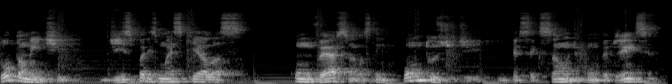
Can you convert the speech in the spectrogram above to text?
totalmente díspares, mas que elas conversam, elas têm pontos de, de intersecção, de convergência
